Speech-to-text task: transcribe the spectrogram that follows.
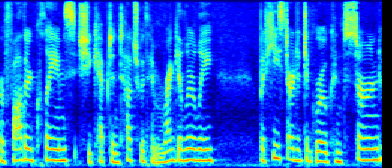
her father claims she kept in touch with him regularly, but he started to grow concerned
